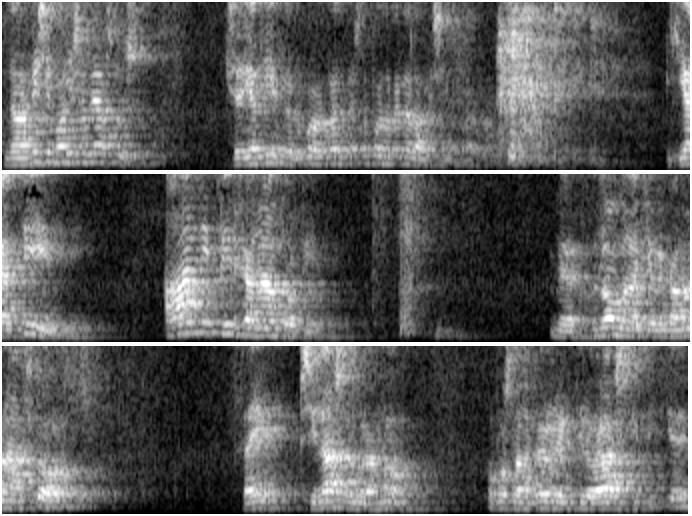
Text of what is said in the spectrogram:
να μην συμφωνήσω με αυτούς. Ξέρεις γιατί, θα το πω, θα, θα σου το πω να το καταλάβεις είναι το πράγμα. Γιατί αν υπήρχαν άνθρωποι με γνώμονα και με κανόνα αυτό, θα ε- ψηλά στον ουρανό, όπως το αναφέρουν οι τηλεοράσεις, γιατί και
